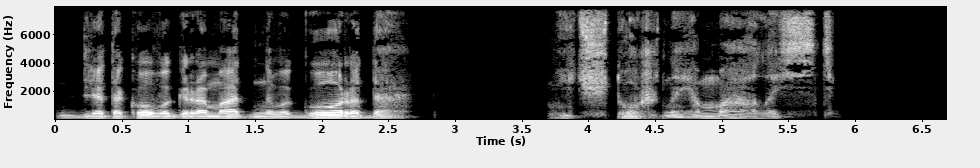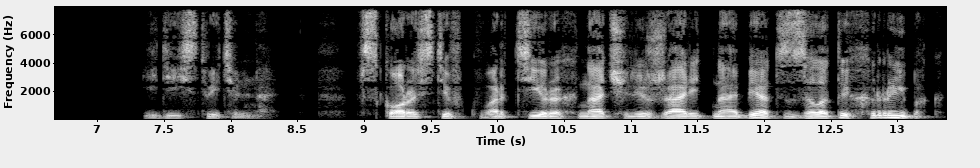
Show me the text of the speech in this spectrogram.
Для такого громадного города ничтожная малость. И действительно, в скорости в квартирах начали жарить на обед золотых рыбок.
